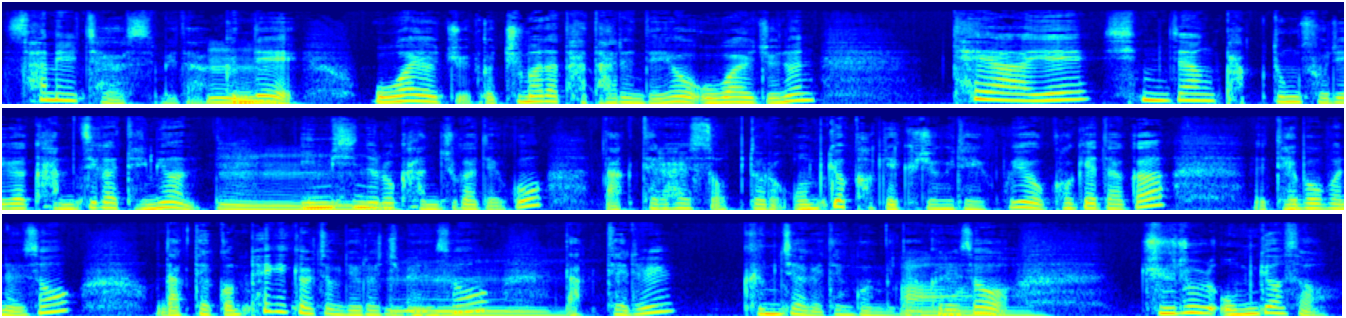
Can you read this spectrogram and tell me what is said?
3일 차였습니다. 음. 근데 오하이오주, 그러니까 주마다 다 다른데요. 오하이오주는 태아의 심장 박동 소리가 감지가 되면 음. 임신으로 간주가 되고 낙태를 할 수 없도록 엄격하게 규정이 되어 있고요. 거기에다가 대법원에서 낙태권 폐기 결정 내려지면서 음. 낙태를 금지하게 된 겁니다. 아. 그래서 줄을 옮겨서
